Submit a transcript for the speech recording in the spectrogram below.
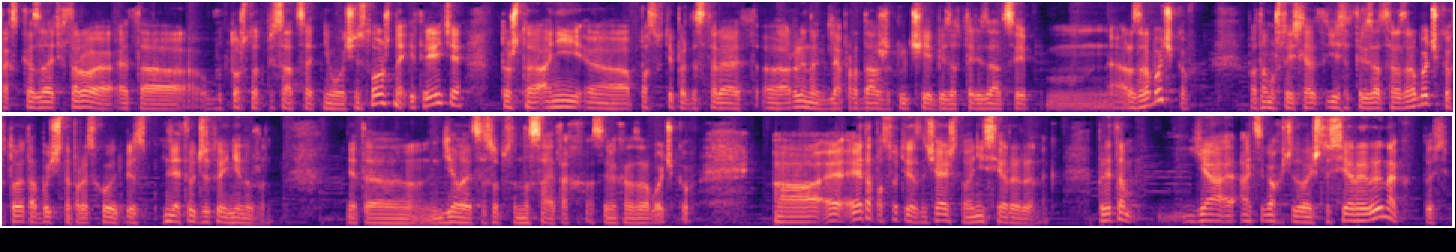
так сказать. Второе – это вот то, что отписаться от него очень сложно. И третье – то, что они, э, по сути, предоставляют э, рынок для продажи ключей без авторизации разработчиков, потому что если есть авторизация разработчиков, то это обычно происходит без... Для этого g не нужен. Это делается, собственно, на сайтах самих разработчиков. А, э, это, по сути, означает, что они серый рынок. При этом я от себя хочу добавить, что серый рынок, то есть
